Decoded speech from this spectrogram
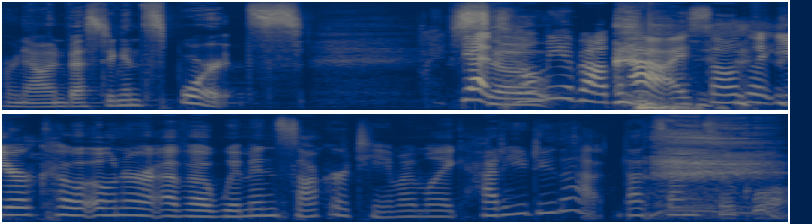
we're now investing in sports. Yeah, So- tell me about that. I saw that you're co-owner of a women's soccer team. I'm like, how do you do that? That sounds so cool.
